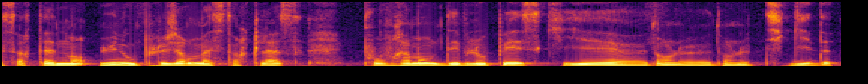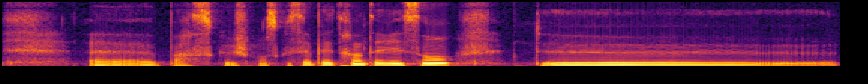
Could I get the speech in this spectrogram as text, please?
certainement une ou plusieurs masterclass pour vraiment développer ce qui est dans, le, dans le petit guide, parce que je pense que ça peut être intéressant de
